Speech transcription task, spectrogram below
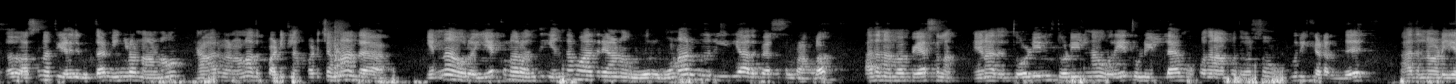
ஏதாவது வசனத்தை எழுதி கொடுத்தா நீங்களும் நானும் யார் வேணாலும் அதை படிக்கலாம். படித்தோம்னா அந்த என்ன ஒரு இயக்குனர் வந்து எந்த மாதிரியான ஒரு உணர்வு ரீதியாக அதை பேச சொல்கிறாங்களோ அதை நம்ம பேசலாம். ஏன்னா அது தொழில் தொழில்னா ஒரே தொழிலில் முப்பது நாற்பது வருஷம் ஊறி கிடந்து அதனுடைய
